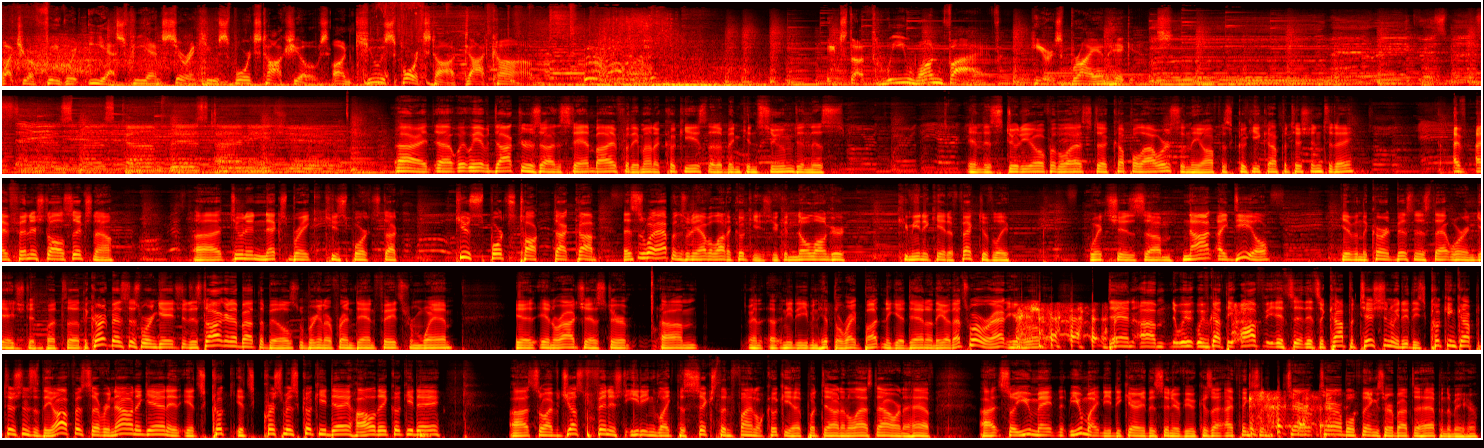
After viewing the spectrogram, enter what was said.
Watch your favorite ESPN Syracuse sports talk shows on CuseSportsTalk.com. It's the 315. Here's Brian Higgins. All right, uh, we, we have doctors on standby for the amount of cookies that have been consumed in this in this studio for the last uh, couple hours in the office cookie competition today. I've, I've finished all six now. Uh, tune in next break, CuseSports CuseSportsTalk.com. This is what happens when you have a lot of cookies. You can no longer communicate effectively, which is um, not ideal given the current business that we're engaged in. But uh, the current business we're engaged in is talking about the Bills. We're bringing our friend Dan Fetes from Wham in, in Rochester. Um, and I need to even hit the right button to get Dan on the air. That's where we're at here. Dan, um, we, we've got the off. It's a, it's a competition. We do these cooking competitions at the office every now and again. It, it's cook. It's Christmas cookie day, holiday cookie day. Uh, so I've just finished eating like the sixth and final cookie I put down in the last hour and a half. Uh, so you may you might need to carry this interview because I, I think some ter- terrible things are about to happen to me here.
